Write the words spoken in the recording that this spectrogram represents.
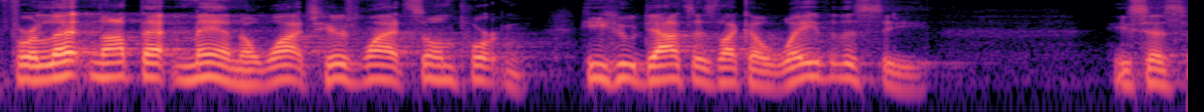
For let not that man, now watch, here's why it's so important. He who doubts is like a wave of the sea. He says,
